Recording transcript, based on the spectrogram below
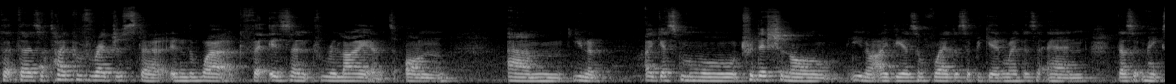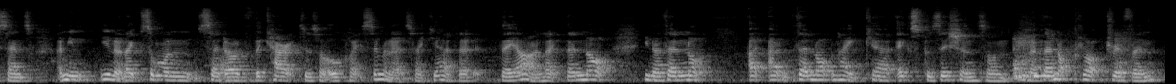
that there's a type of register in the work that isn't reliant on, um, you know, I guess more traditional, you know, ideas of where does it begin, where does it end, does it make sense? I mean, you know, like someone said, oh, the characters are all quite similar. It's like, yeah, they are. Like they're not, you know, they're not, I, I, they're not like uh, expositions on, you know, they're not plot driven.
